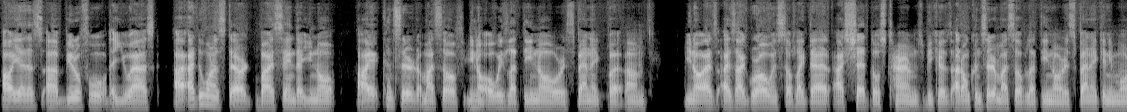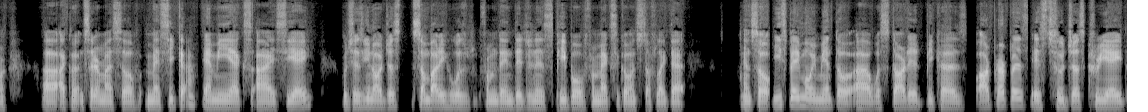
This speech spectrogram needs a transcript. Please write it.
Oh yeah, that's uh, beautiful that you ask. I, I do want to start by saying that you know I considered myself you know always Latino or Hispanic, but um, you know as as I grow and stuff like that, I shed those terms because I don't consider myself Latino or Hispanic anymore. Uh, I consider myself Mexica, M E X I C A, which is you know just somebody who was from the indigenous people from Mexico and stuff like that. And so East Bay Movimiento uh, was started because our purpose is to just create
